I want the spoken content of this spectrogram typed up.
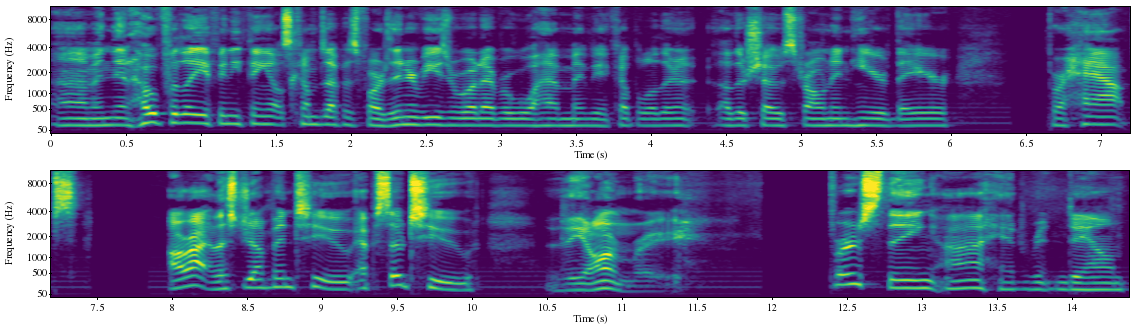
Um, and then hopefully, if anything else comes up as far as interviews or whatever, we'll have maybe a couple other other shows thrown in here, there, perhaps. All right, let's jump into episode two, the Armory. First thing I had written down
